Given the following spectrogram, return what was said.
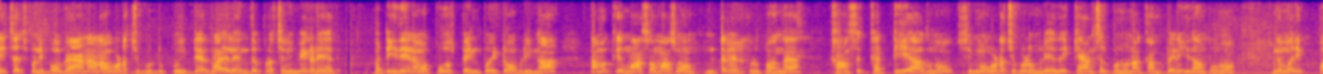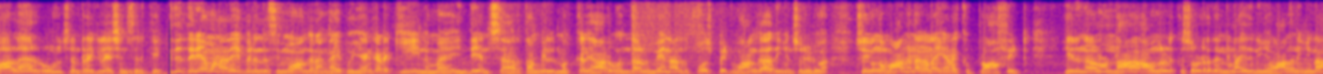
ரீசார்ஜ் பண்ணிப்போம் வேணானா உடச்சி போட்டு போயிட்டே இருக்கலாம். இதில் எந்த பிரச்சனையுமே கிடையாது. பட் இதே நம்ம போஸ்ட்பெய்ட் போயிட்டோம் அப்படின்னா நமக்கு மாதம் மாதம் இன்டர்நெட் கொடுப்பாங்க. காசு கட்டியே ஆகணும் சிம்மை உடச்சி போட முடியாது கேன்சல் பண்ணணும்னா கம்பெனிக்கு தான் போகணும். இந்த மாதிரி பல ரூல்ஸ் அண்ட் ரெகுலேஷன்ஸ் இருக்குது இது தெரியாமல் நிறைய பேர் இந்த சிம் வாங்குறாங்க. இப்போ என் கடைக்கு நம்ம இந்தியன்ஸ் யார் தமிழ் மக்கள் யார் வந்தாலுமே நான் அந்த போஸ்ட்பெய்ட் வாங்காதீங்கன்னு சொல்லிடுவேன். ஸோ இவங்க வாங்கினாங்கன்னா எனக்கு ப்ராஃபிட் இருந்தாலும் நான் அவங்களுக்கு சொல்கிறது என்னென்னா இது நீங்கள் வாங்கினீங்கன்னா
